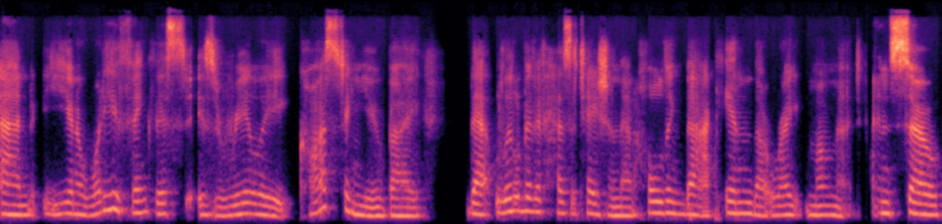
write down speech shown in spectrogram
And, you know, what do you think this is really costing you by that little bit of hesitation, that holding back in the right moment? And so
